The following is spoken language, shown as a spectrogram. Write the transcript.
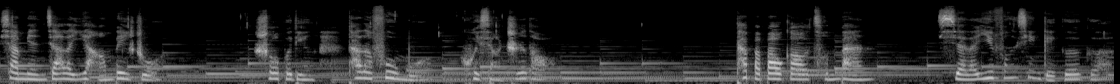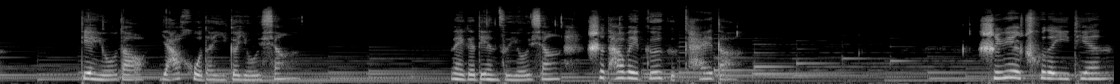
下面加了一行备注，说不定他的父母会想知道。他把报告存盘，写了一封信给哥哥，电邮到雅虎的一个邮箱。那个电子邮箱是他为哥哥开的。十月初的一天，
